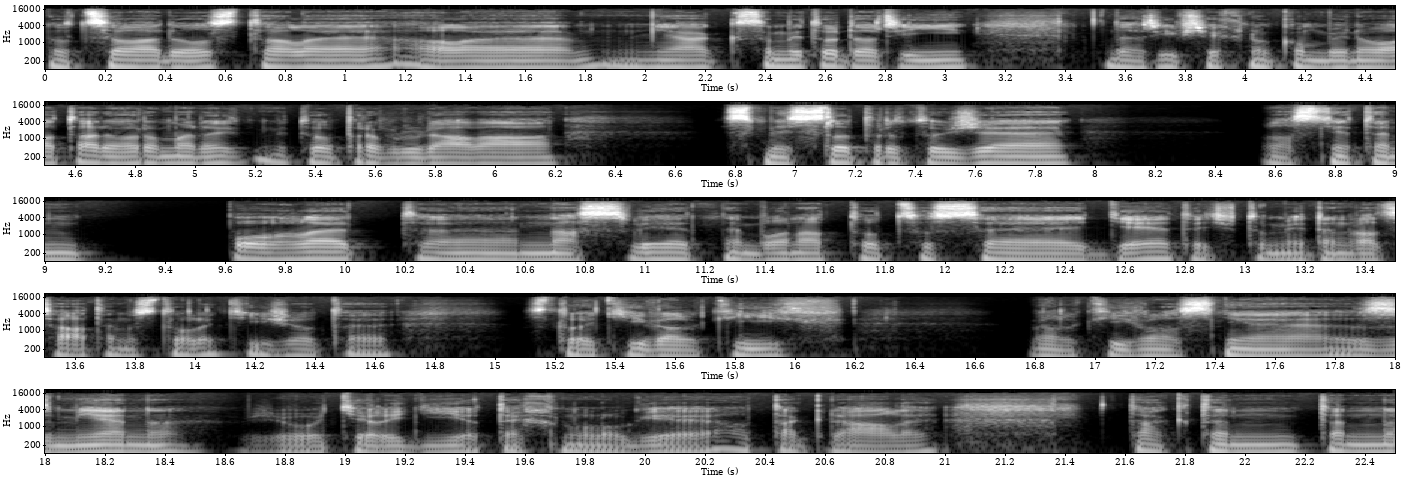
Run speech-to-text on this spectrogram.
docela dost, ale, ale nějak se mi to daří, daří všechno kombinovat a dohromady mi to opravdu dává smysl, protože vlastně ten pohled eh, na svět nebo na to, co se děje teď v tom 21. století, že to je století velkých, velkých vlastně změn v životě lidí a technologie a tak dále, tak ten, ten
